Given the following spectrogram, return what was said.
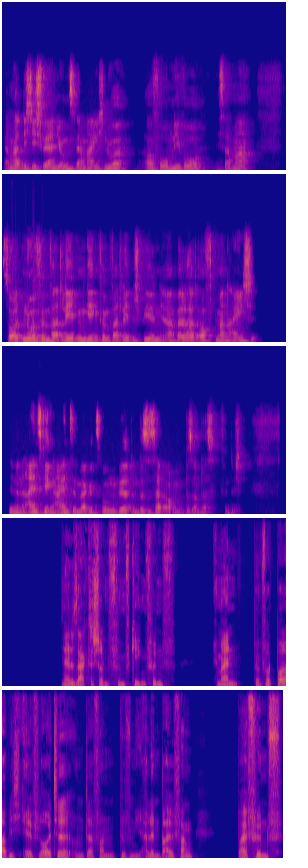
wir haben halt nicht die schweren Jungs, wir haben eigentlich nur auf hohem Niveau, ich sag mal, sollten nur fünf Athleten gegen fünf Athleten spielen, ja, weil halt oft man eigentlich in ein Eins gegen Eins immer gezwungen wird und das ist halt auch immer besonders, finde ich. Ja, du sagtest schon fünf gegen fünf. Ich meine, beim Football habe ich elf Leute und davon dürfen die alle einen Ball fangen. Bei fünf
